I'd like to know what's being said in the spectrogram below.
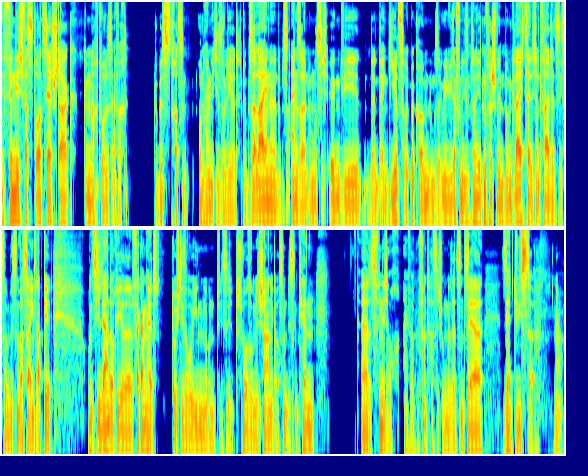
finde ich, was dort sehr stark gemacht wurde, ist einfach du bist trotzdem unheimlich isoliert. Du bist alleine, du bist einsam, du musst dich irgendwie dein, dein Gier zurückbekommen, du musst irgendwie wieder von diesem Planeten verschwinden und gleichzeitig entfaltet sich so ein bisschen, was da eigentlich abgeht. Und sie lernt auch ihre Vergangenheit durch diese Ruinen und diese Choso-Mechanik auch so ein bisschen kennen. Äh, das finde ich auch einfach nur fantastisch umgesetzt und sehr, sehr düster. Ja.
